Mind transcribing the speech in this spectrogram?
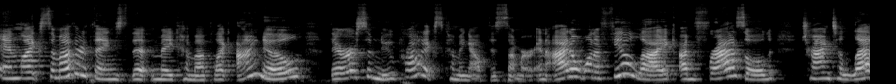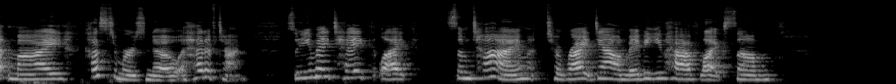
And like some other things that may come up like i know there are some new products coming out this summer and i don't want to feel like i'm frazzled trying to let my customers know ahead of time. So you may take like some time to write down maybe you have like some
